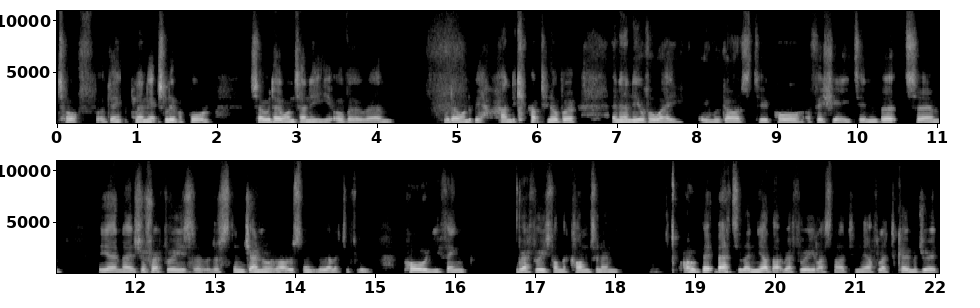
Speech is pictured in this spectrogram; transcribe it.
tough against playing against Liverpool, so we don't want any other. Um, we don't want to be handicapped in other in any other way in regards to poor officiating. But um, yeah, no, it's just referees. Just in general, I just think they're relatively poor. And you think referees from the continent are a bit better than you had that referee last night in the Atletico Madrid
